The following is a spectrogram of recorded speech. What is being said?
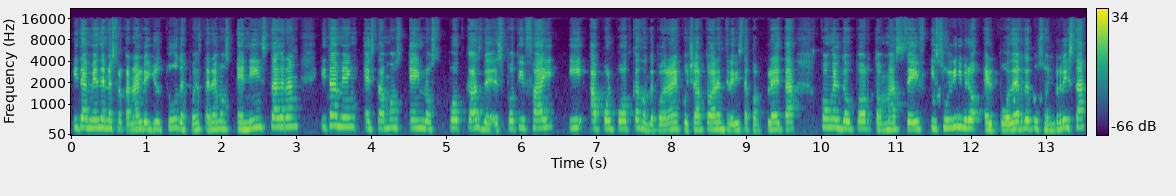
y también de nuestro canal de YouTube. Después estaremos en Instagram y también estamos en los podcasts de Spotify y Apple Podcast, donde podrán escuchar toda la entrevista completa con el doctor Tomás Safe y su libro El Poder de tu Sonrisa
